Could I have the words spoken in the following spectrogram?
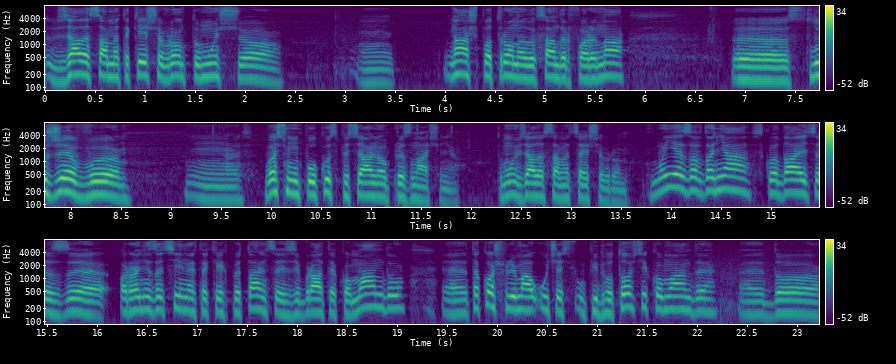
Взяли саме такий шеврон, тому що наш патрон Олександр Фарина е, служив в 8-му полку спеціального призначення. Тому взяли саме цей шеврон. Моє завдання складається з організаційних таких питань: це зібрати команду. Е, Також приймав участь у підготовці команди е, до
